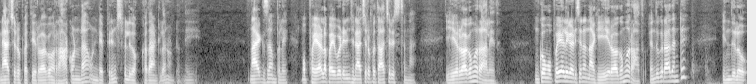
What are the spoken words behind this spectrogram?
న్యాచురోపతి రోగం రాకుండా ఉండే ప్రిన్సిపల్ ఇది ఒక్క దాంట్లోనే ఉంటుంది. నా ఎగ్జాంపులే ముప్పై ఏళ్ళ పైబడి నుంచి న్యాచురోపతి ఆచరిస్తున్నా ఏ రోగము రాలేదు. ఇంకో ముప్పై ఏళ్ళు గడిచినా నాకు ఏ రోగము రాదు. ఎందుకు రాదంటే ఇందులో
